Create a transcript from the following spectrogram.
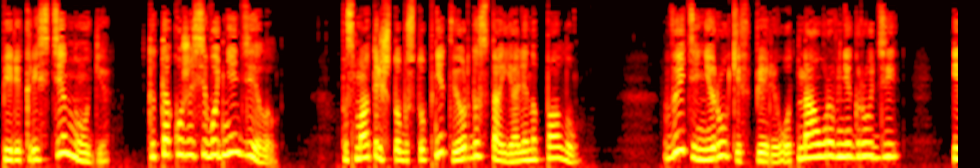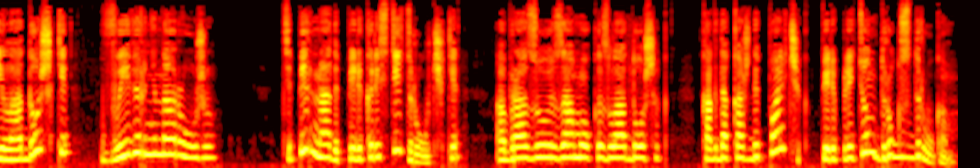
перекрести ноги. Ты так уже сегодня делал. Посмотри, чтобы ступни твердо стояли на полу. Вытяни руки вперед на уровне груди и ладошки выверни наружу. Теперь надо перекрестить ручки, образуя замок из ладошек, когда каждый пальчик переплетен друг с другом.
